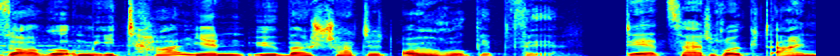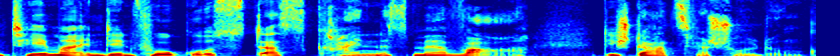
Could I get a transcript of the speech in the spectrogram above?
Sorge um Italien überschattet Euro-Gipfel. Derzeit rückt ein Thema in den Fokus, das keines mehr war. Die Staatsverschuldung.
